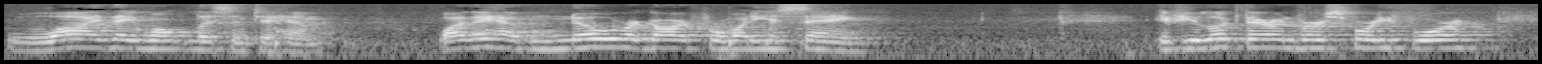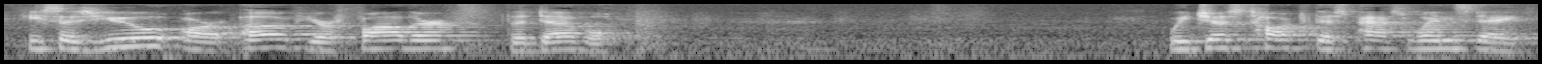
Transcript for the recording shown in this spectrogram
why they won't listen to him, why they have no regard for what he is saying. If you look there in verse 44, he says, You are of your father, the devil. We just talked this past Wednesday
